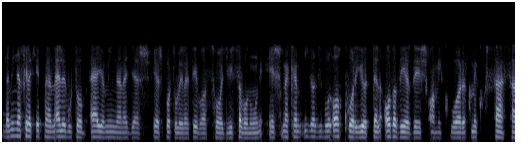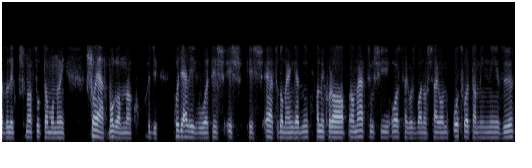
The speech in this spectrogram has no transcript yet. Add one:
de mindenféleképpen előbb-utóbb eljön minden egyes élsportoló életébe az, hogy visszavonul, és nekem igaziból akkor jött el az az érzés, amikor, amikor százszázalékosan azt tudtam mondani saját magamnak, hogy hogy elég volt, és, és, és el tudom engedni. Amikor a, a márciusi országos bajnokságon ott voltam, mint néző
